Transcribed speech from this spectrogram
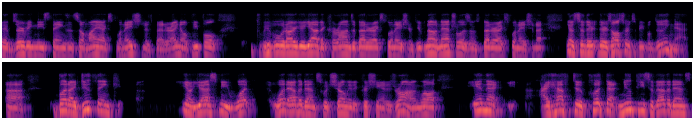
observing these things, and so my explanation is better. I know people people would argue, yeah, the Quran's a better explanation. People, no, naturalism's better explanation. You know, so there, there's all sorts of people doing that. Uh, but I do think, you know, you asked me what what evidence would show me that Christianity is wrong. Well, in that I have to put that new piece of evidence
